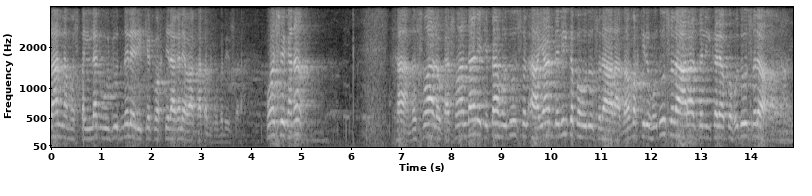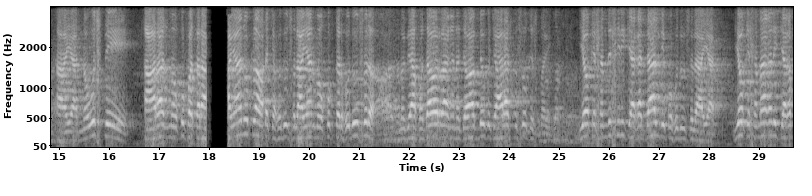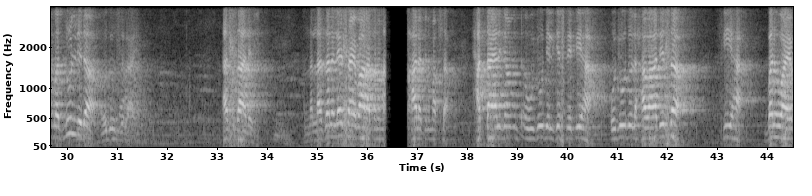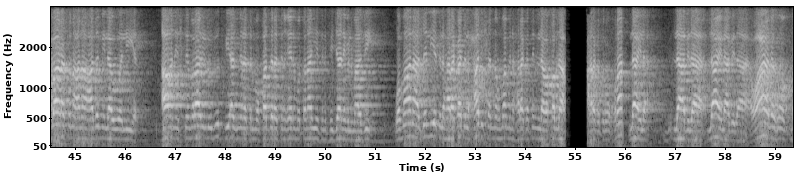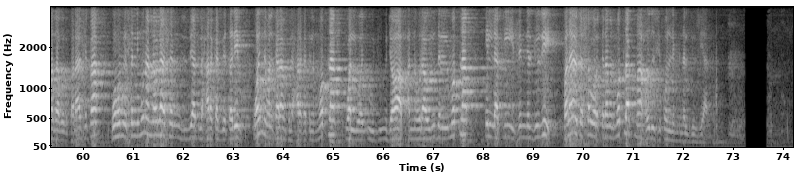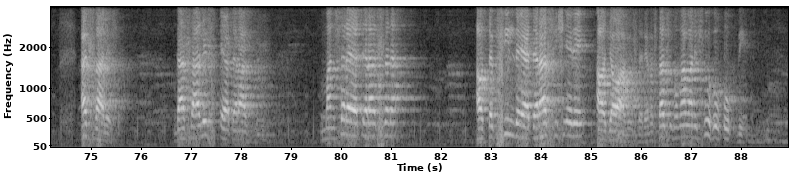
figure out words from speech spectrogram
ځان له مستقلا وجود نه لري چې وخت راغلی او ختم شو په دې سره پوه شو کنه ها نو سوال وکړه سوال دا دی چې تا حدوث الاعیان دلیل کړه په حدوث الاعراض او مخکې حدوث الاعراض دلیل کړه په حدوث الاعیان نو وسته اعراض موقوفه تر بیان وکړه ته چې حدوث العیان موقوف تر حدوث له نو بیا خدا ور راغی نو جواب دیو چې عرس په څو قسمه وي یو قسم د سری چې هغه دال دی په حدوث العیان یو قسم هغه چې هغه مدلول دی دا حدوث العیان الثالث ان الله زل ليس عبارتنا حالة المقصى حتى يلزم وجود الجسم فيها وجود الحوادث فيها بل هو عبارة عن عدم الأولية أو آه، عن استمرار الوجود في أزمنة مقدرة غير متناهية في جانب الماضي ومعنى أزلية الحركات الحادثة أنهما من حركة إلا وقبلها حركة أخرى لا إله لا بدا لا إلى بدا وهذا هو مذهب الفلاسفة وهم يسلمون أنه لا شيء من جزئيات الحركة بقريب وإنما الكلام في الحركة المطلق والجواب أنه لا وجود للمطلق إلا في ذن الجزئي فلا يتصور كلام المطلق ما حدوث كل من الجزئيات الثالث دا ثالث اعتراض منشر اعتراض سره او تفصیل د اعتراض شیره او جواب سره نو تاسو په ما باندې څه حقوق دي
